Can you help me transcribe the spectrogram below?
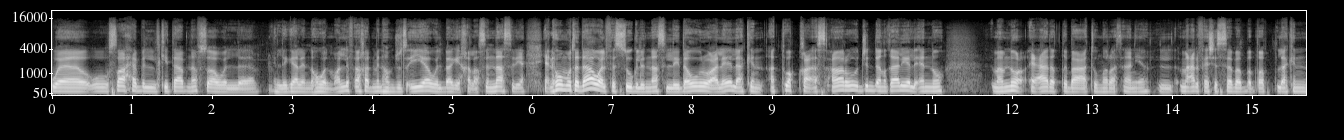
وصاحب الكتاب نفسه أو ال- اللي قال إنه هو المؤلف أخذ منهم جزئية والباقي خلاص. الناس اللي يعني هو متداول في السوق للناس اللي يدوروا عليه لكن أتوقع أسعاره جدا غالية لأنه ممنوع إعادة طباعته مرة ثانية. ما أعرف إيش السبب بالضبط لكن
